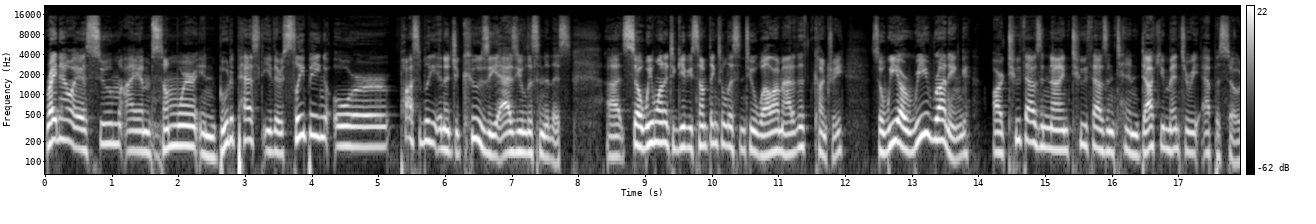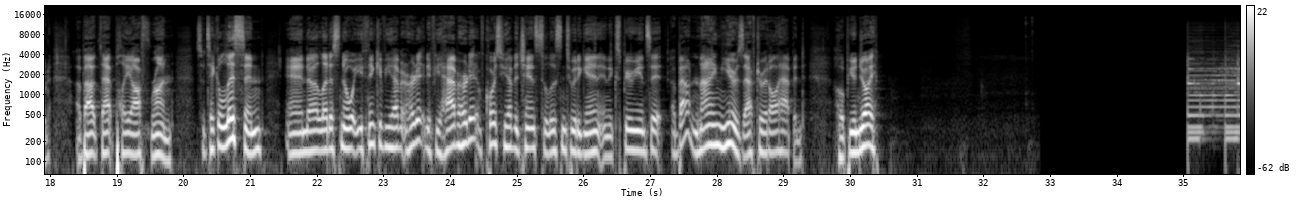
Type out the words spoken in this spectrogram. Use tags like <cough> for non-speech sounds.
Right now, I assume I am somewhere in Budapest, either sleeping or possibly in a jacuzzi as you listen to this. Uh, so, we wanted to give you something to listen to while I'm out of the country. So, we are rerunning our 2009 2010 documentary episode about that playoff run. So, take a listen and uh, let us know what you think if you haven't heard it. And if you have heard it, of course, you have the chance to listen to it again and experience it about nine years after it all happened. Hope you enjoy.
